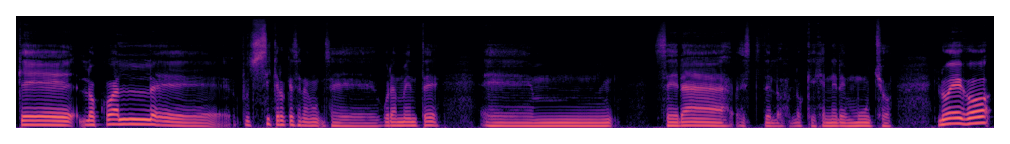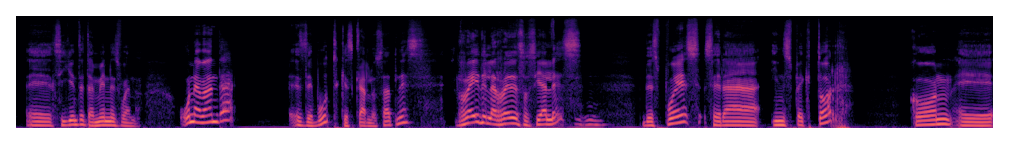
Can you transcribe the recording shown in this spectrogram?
Que lo cual, eh, pues sí creo que será, seguramente eh, será este, de lo, lo que genere mucho. Luego, eh, el siguiente también es bueno. Una banda es debut, que es Carlos Atnes, rey de las redes sociales. Después será inspector con eh,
